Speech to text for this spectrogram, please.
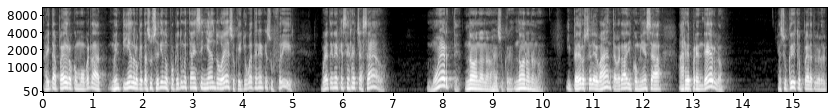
Ahí está Pedro como, ¿verdad? No entiendo lo que está sucediendo. ¿Por qué tú me estás enseñando eso? Que yo voy a tener que sufrir. Voy a tener que ser rechazado. Muerte. No, no, no, Jesucristo. No, no, no, no. Y Pedro se levanta, ¿verdad? Y comienza a reprenderlo. Jesucristo, espérate, ¿verdad?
